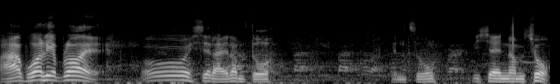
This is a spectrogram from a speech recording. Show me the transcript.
ปา ผัวเรียบร้อย โอ้ย เสียดายลำตัว เป็นสูง วิชัยนำโชค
